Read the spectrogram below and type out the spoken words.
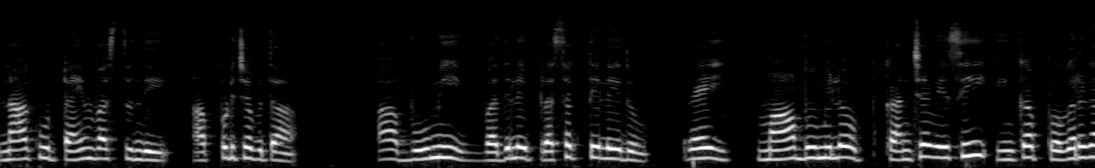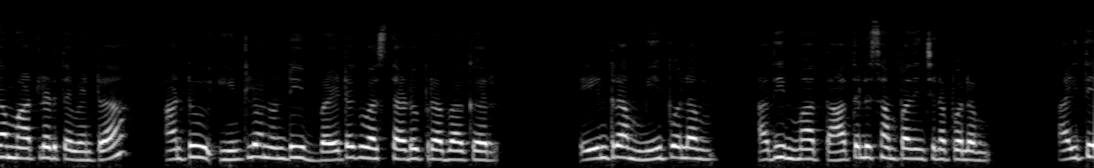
నాకు టైం వస్తుంది. అప్పుడు చెబుతా. ఆ భూమి వదిలే ప్రసక్తే లేదు. రేయ్ మా భూమిలో కంచె వేసి ఇంకా పొగరుగా మాట్లాడతావేంట్రా? అంటూ ఇంట్లో నుండి బయటకు వస్తాడు ప్రభాకర్. ఏంట్రా మీ పొలం? అది మా తాతలు సంపాదించిన పొలం. అయితే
